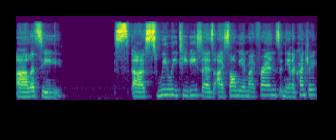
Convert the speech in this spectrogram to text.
Uh, let's see uh, Sweely TV says, I saw me and my friends in the other country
